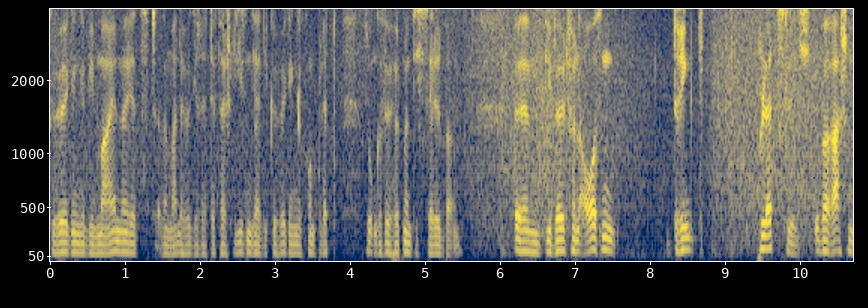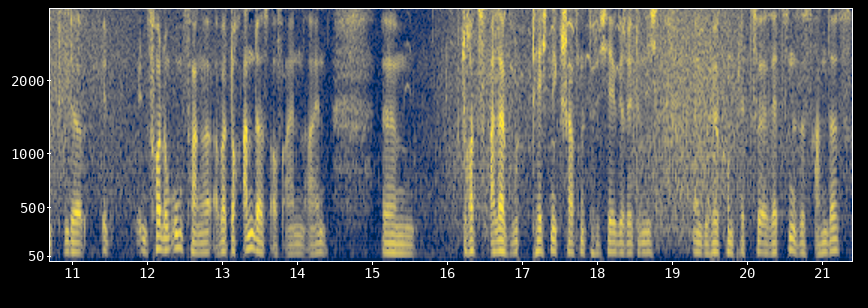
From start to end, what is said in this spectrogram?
Gehörgänge wie meine jetzt, also meine Hörgeräte verschließen ja die Gehörgänge komplett. So ungefähr hört man sich selber. Ähm, die Welt von außen dringt plötzlich, überraschend wieder in, vollem Umfange, aber doch anders auf einen ein. Ähm, trotz aller guten Technik schaffen natürlich Hörgeräte nicht, ein Gehör komplett zu ersetzen. Es ist anders.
